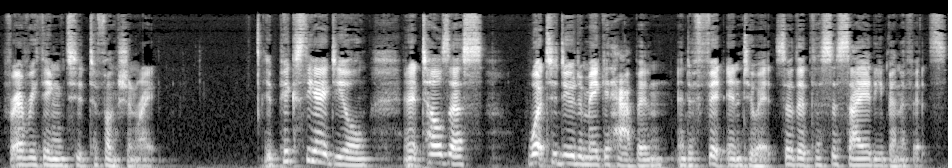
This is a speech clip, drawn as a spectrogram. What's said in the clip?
for everything to, to function right. It picks the ideal and it tells us what to do to make it happen and to fit into it so that the society benefits.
